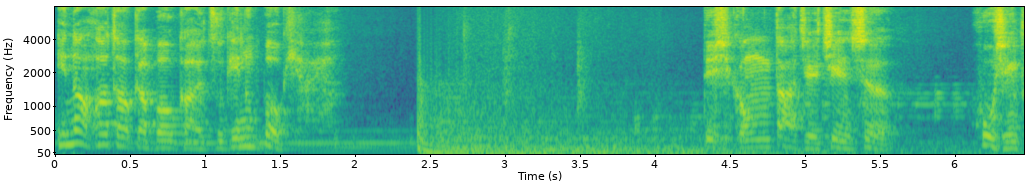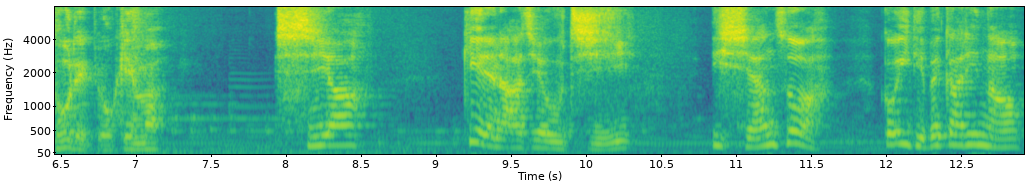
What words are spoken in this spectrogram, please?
伊哪有法度甲无够的资金拢补起来啊？你是讲大捷建设户型土地标金吗？是啊，既然阿姐有钱，伊是安怎？搁一直要甲你闹？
